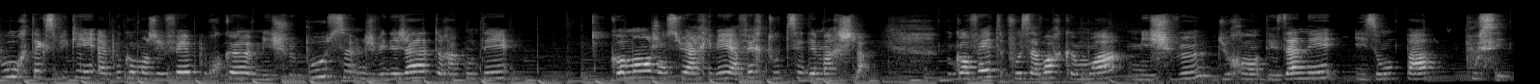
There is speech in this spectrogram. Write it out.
Pour t'expliquer un peu comment j'ai fait pour que mes cheveux poussent, je vais déjà te raconter comment j'en suis arrivée à faire toutes ces démarches là. Donc en fait, il faut savoir que moi, mes cheveux, durant des années, ils n'ont pas poussé.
